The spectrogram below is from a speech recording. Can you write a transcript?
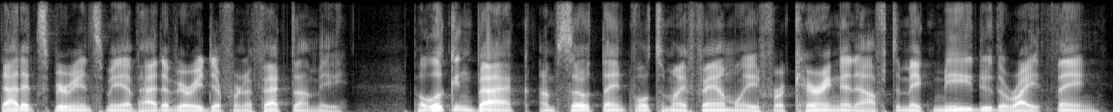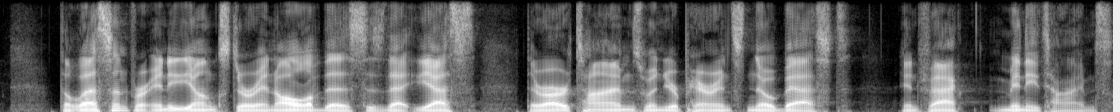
that experience may have had a very different effect on me. But looking back, I'm so thankful to my family for caring enough to make me do the right thing. The lesson for any youngster in all of this is that yes, there are times when your parents know best. In fact, many times.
